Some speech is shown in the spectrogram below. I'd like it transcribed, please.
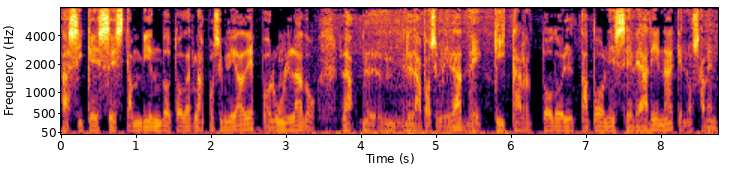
Así que se están viendo todas las posibilidades. Por un lado, la, la posibilidad de quitar todo el tapón ese de arena, que no saben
